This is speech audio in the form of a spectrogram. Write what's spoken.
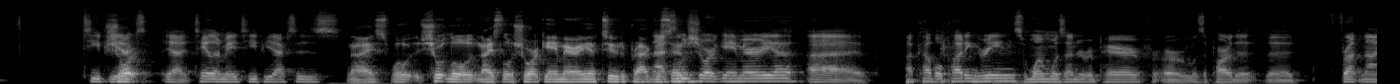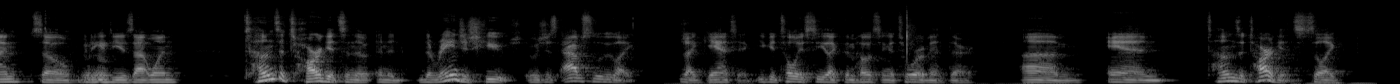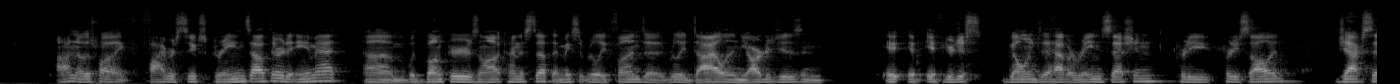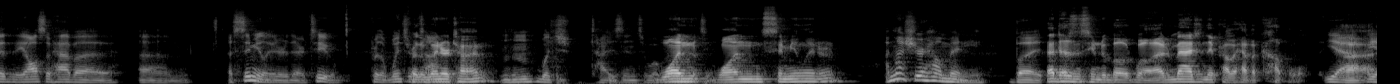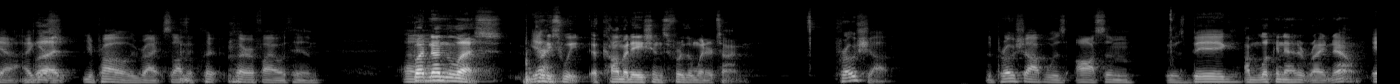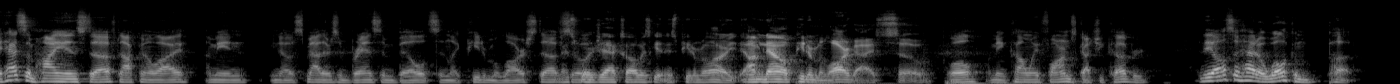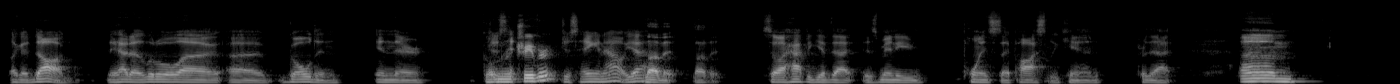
TPX Short. yeah TaylorMade TPXs Nice. Well, short little, nice little short game area too to practice nice in. little short game area uh a couple putting greens one was under repair for, or was a part of the the front nine so we didn't get to use that one tons of targets in the in the the range is huge it was just absolutely like gigantic you could totally see like them hosting a tour event there um and tons of targets so like I don't know, there's probably like five or six greens out there to aim at um, with bunkers and all that kind of stuff. That makes it really fun to really dial in yardages. And if, if you're just going to have a range session, pretty pretty solid. Jack said they also have a um, a simulator there too for the winter for the time. winter time. hmm which ties into what we're One one simulator. I'm not sure how many, but That doesn't seem to bode well. I'd imagine they probably have a couple. yeah, uh, yeah, I guess you're probably right. So I'll have to clar- clarify with him. But Um, nonetheless, yeah. pretty sweet accommodations for the winter time. Pro Shop. The Pro Shop was awesome. It was big. I'm looking at it right now. It had some high end stuff. Not gonna lie. I mean, you know, Smathers and Branson belts and like Peter Millar stuff. That's so, where Jack's always getting his Peter Millar. I'm now a Peter Millar guy, so well, I mean, Conway Farms got you covered. They also had a welcome pup, like a dog. They had a little uh, uh, golden in there, golden Just- retriever. just hanging out. Yeah. Love it, love it. So I have to give that as many points as I possibly can for that. Um,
